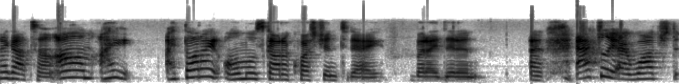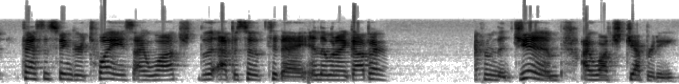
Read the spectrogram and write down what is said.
I got some. Um, I I thought I almost got a question today, but I didn't. I, actually, I watched Fastest Finger twice. I watched the episode today, and then when I got back from the gym, I watched Jeopardy,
